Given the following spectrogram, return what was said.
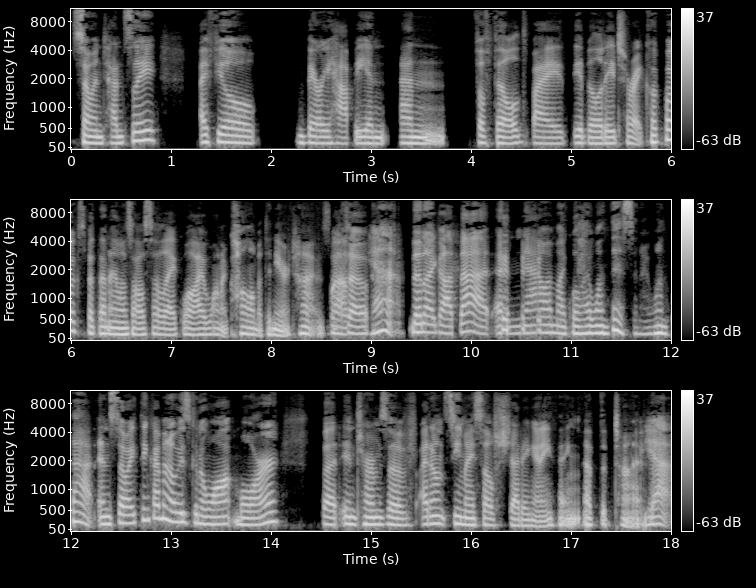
so intensely. I feel very happy and, and fulfilled by the ability to write cookbooks. But then I was also like, well, I want a column at the New York Times. so yeah, then I got that. And now I'm like, well, I want this and I want that. And so I think I'm always going to want more. But in terms of, I don't see myself shedding anything at the time. yeah.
